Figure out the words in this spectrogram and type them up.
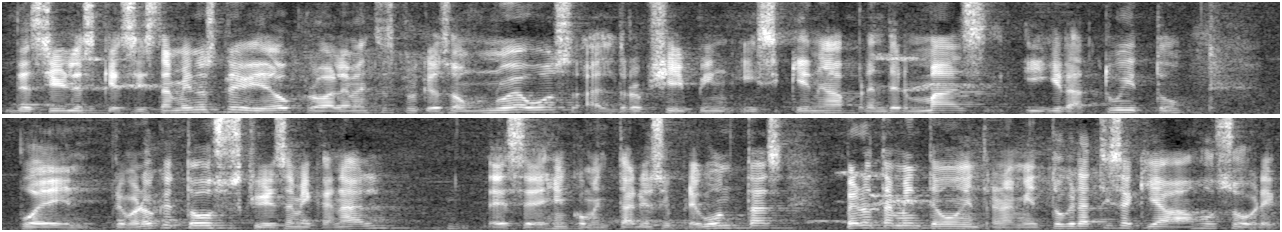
decirles que si están viendo este video probablemente es porque son nuevos al dropshipping y si quieren aprender más y gratuito, pueden primero que todo suscribirse a mi canal, eh, se dejen comentarios y preguntas, pero también tengo un entrenamiento gratis aquí abajo sobre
